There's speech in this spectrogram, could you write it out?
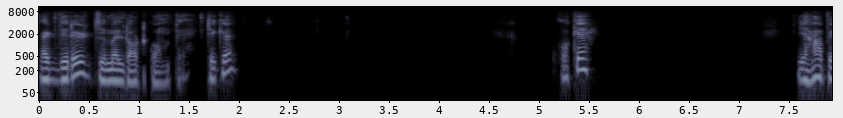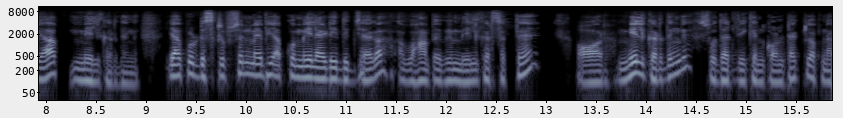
at the rate gmail dot com पे, ठीक है? ओके? यहाँ पे आप मेल कर देंगे। या आपको डिस्क्रिप्शन में भी आपको मेल आईडी दिख जाएगा, आप वहाँ पे भी मेल कर सकते हैं और मेल कर देंगे so that we can contact you अपना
